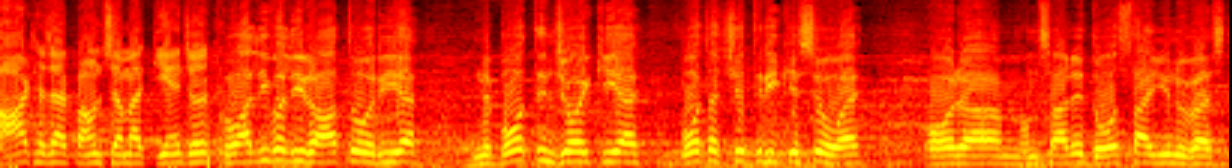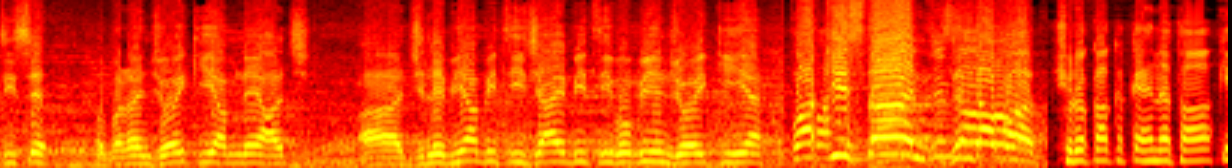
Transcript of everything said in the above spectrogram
आठ हज़ार पाउंड जमा किए हैं जो कवाली वाली रात हो रही है हमने बहुत इंजॉय किया है बहुत अच्छे तरीके से हुआ है। और um, हम सारे दोस्त आए यूनिवर्सिटी से और बड़ा इंजॉय किया हमने आज। जलेबियाँ भी थी चाय भी थी वो भी इंजॉय की है। पाकिस्तान जिंदाबाद। शुरा का कहना था कि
